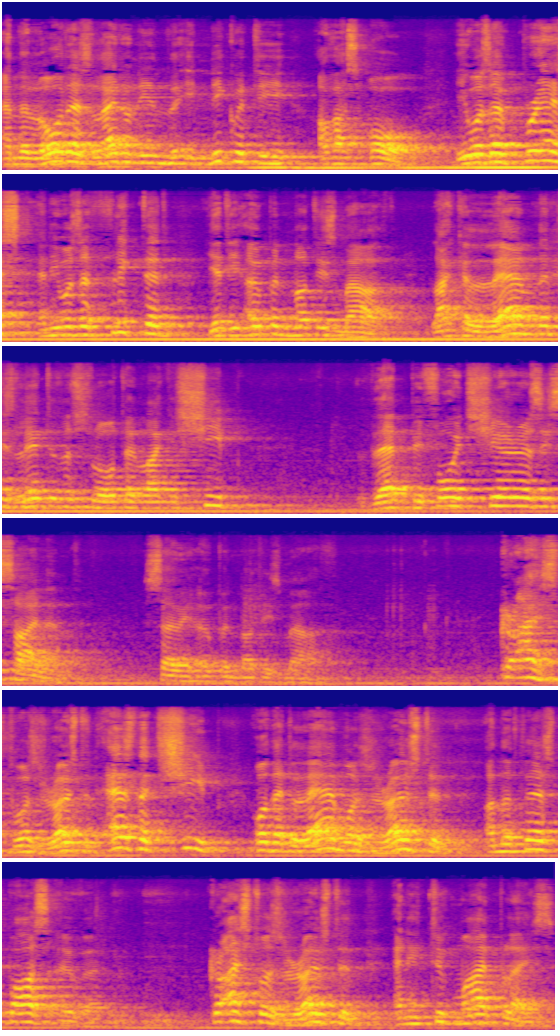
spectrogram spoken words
and the Lord has laid on him the iniquity of us all. He was oppressed and he was afflicted, yet he opened not his mouth. Like a lamb that is led to the slaughter, and like a sheep that before its shearers is silent, so he opened not his mouth. Christ was roasted as that sheep or that lamb was roasted on the first Passover. Christ was roasted and he took my place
